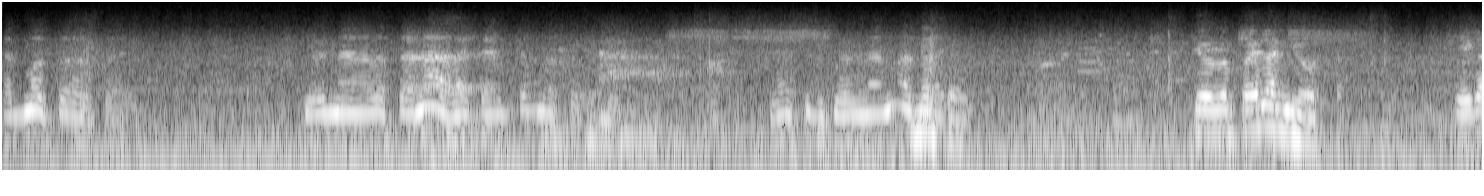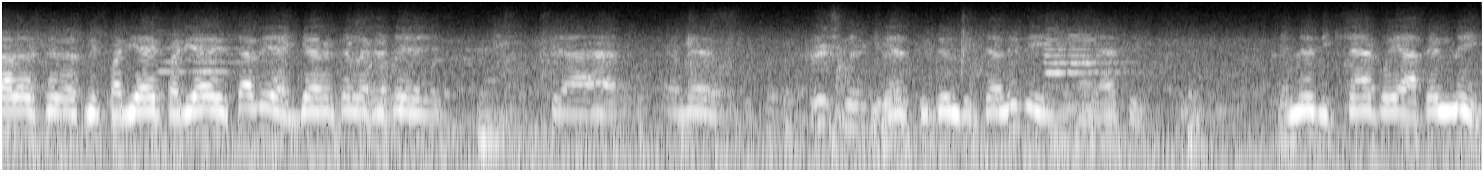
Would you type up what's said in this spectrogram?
સદમસ્ત અવસ્થા જ્ઞાન અવસ્થા ના હોય ત્યારે સદમસ્ત જ્યાં સુધી કેવળ જ્ઞાન ના થાય થાય પહેલાની અવસ્થા એકાદશ ને વર્ષની પર્યાય પર્યાય હિસાબે અગિયાર કલાક હશે અમે ઘેર સુધી દીક્ષા લીધી ત્યાંથી એમને દીક્ષા કોઈ આપેલ નહીં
